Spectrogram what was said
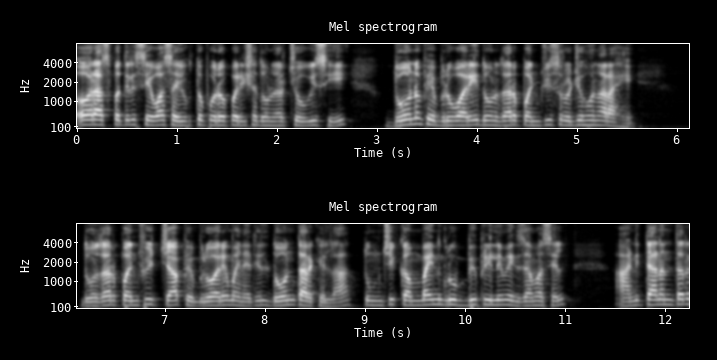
अराजपत्रित सेवा संयुक्त पूर्वपरीक्षा दोन हजार चोवीस ही दोन फेब्रुवारी दोन हजार पंचवीस रोजी होणार आहे. दोन हजार पंचवीसच्या फेब्रुवारी महिन्यातील दोन तारखेला तुमची combine group B prelim exam असेल आणि त्यानंतर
